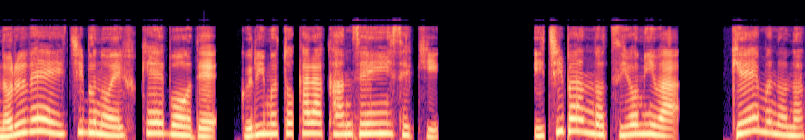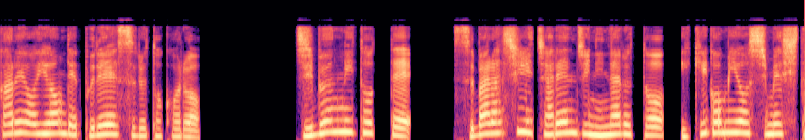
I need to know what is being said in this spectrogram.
ノルウェー一部の FK 棒でグリムトから完全移籍。一番の強みは、ゲームの流れを読んでプレーするところ。自分にとって素晴らしいチャレンジになると意気込みを示した。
